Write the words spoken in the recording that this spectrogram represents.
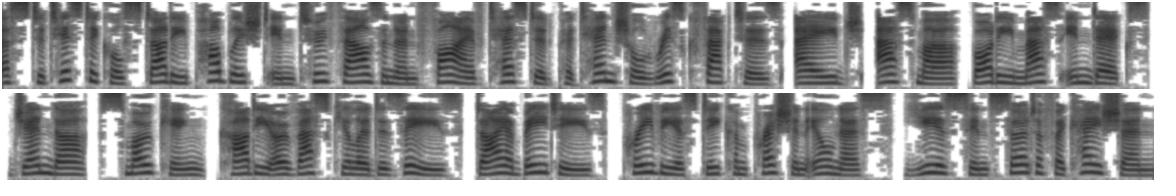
A statistical study published in 2005 tested potential risk factors, age, asthma, body mass index, gender, smoking, cardiovascular disease, diabetes, previous decompression illness, years since certification,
